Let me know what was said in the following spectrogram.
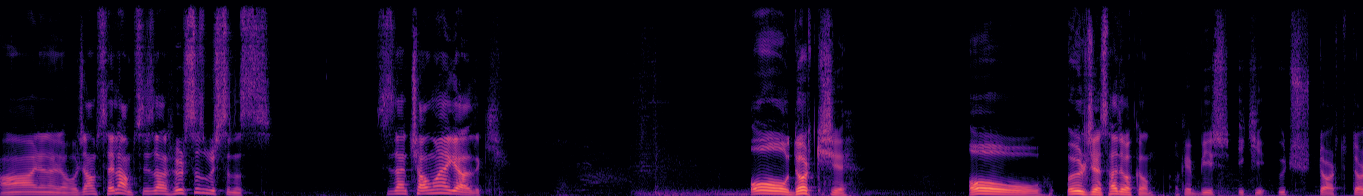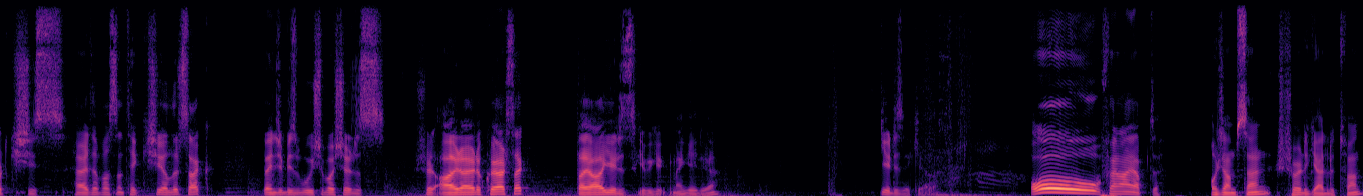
Aynen öyle. Hocam selam. Sizler hırsızmışsınız. Sizden çalmaya geldik. Oo dört kişi. Oo öleceğiz. Hadi bakalım. Okey 1, 2, 3, 4. 4 kişiyiz. Her defasında tek kişi alırsak bence biz bu işi başarırız. Şöyle ayrı ayrı koyarsak dayağı yeriz gibi gitme geliyor. Geri zekalı. Oo fena yaptı. Hocam sen şöyle gel lütfen.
